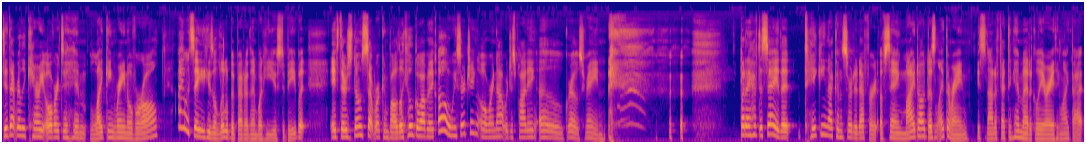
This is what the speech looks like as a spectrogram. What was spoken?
Did that really carry over to him liking rain overall? I would say he's a little bit better than what he used to be, but if there's no scent work involved, like he'll go out and be like, oh, are we searching? Oh, we're not, we're just potting. Oh, gross, rain. but I have to say that taking that concerted effort of saying, my dog doesn't like the rain, it's not affecting him medically or anything like that.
